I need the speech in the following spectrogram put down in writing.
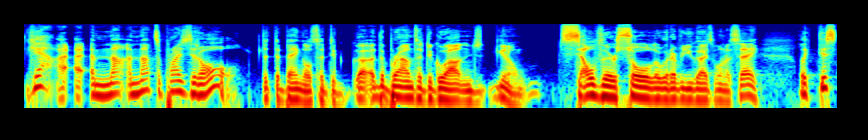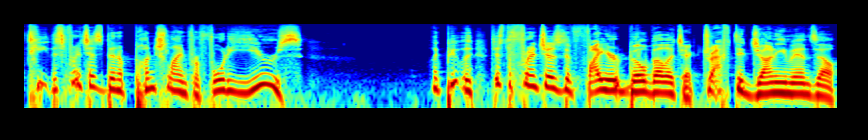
yeah, I, I'm not I'm not surprised at all that the Bengals had to uh, the Browns had to go out and you know sell their soul or whatever you guys want to say. Like this te- this franchise has been a punchline for 40 years. Like people, is the franchise that fired Bill Belichick, drafted Johnny Manziel.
